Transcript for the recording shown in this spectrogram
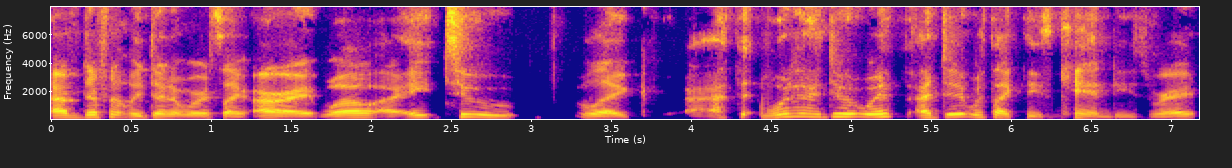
I've definitely done it where it's like, all right, well, I ate two. Like, I th- what did I do it with? I did it with like these candies, right?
